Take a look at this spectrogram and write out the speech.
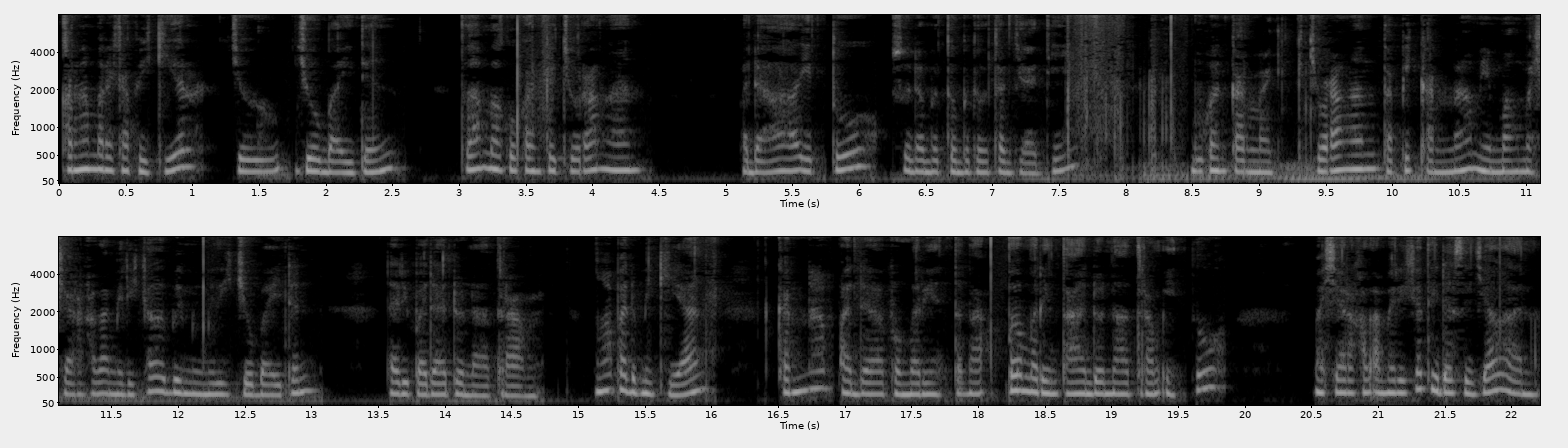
karena mereka pikir Joe, Biden telah melakukan kecurangan. Padahal itu sudah betul-betul terjadi, bukan karena kecurangan, tapi karena memang masyarakat Amerika lebih memilih Joe Biden daripada Donald Trump. Mengapa demikian? Karena pada pemerintahan Donald Trump itu, masyarakat Amerika tidak sejalan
